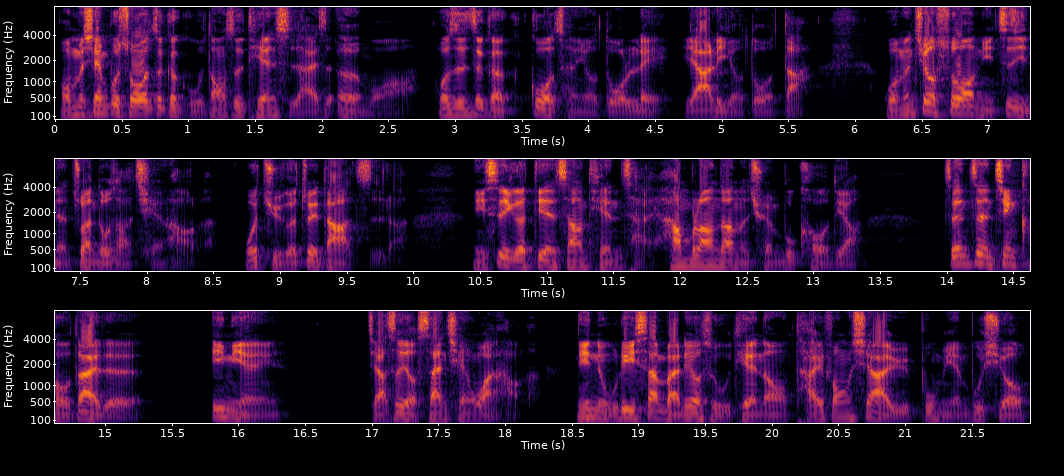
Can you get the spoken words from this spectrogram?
我们先不说这个股东是天使还是恶魔，或是这个过程有多累，压力有多大，我们就说你自己能赚多少钱好了。我举个最大值了，你是一个电商天才，夯不啷当的全部扣掉，真正进口袋的，一年假设有三千万好了，你努力三百六十五天哦，台风下雨不眠不休，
